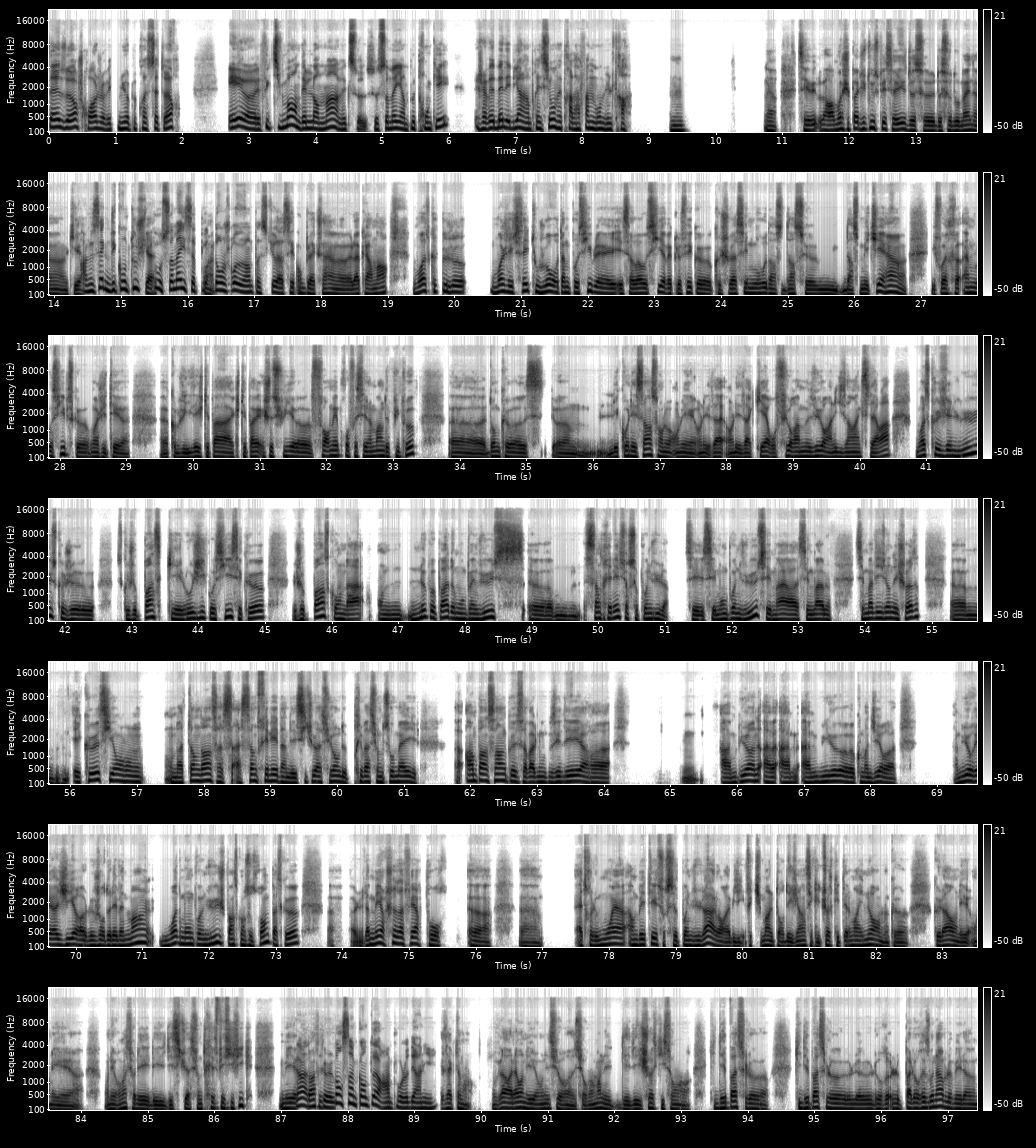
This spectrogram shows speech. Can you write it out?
16h, je crois. J'avais tenu à peu près 7 heures. Et euh, effectivement, dès le lendemain, avec ce, sommeil un peu tronqué, j'avais bel et bien l'impression d'être à la fin de mon ultra. Mmh. Alors moi je suis pas du tout spécialiste de ce de ce domaine hein, qui est. Alors, je sais que dès qu'on touche au sommeil, ça peut être dangereux hein, parce que. C'est complexe hein, euh, là clairement. Moi ce que je moi, j'essaie toujours autant que possible, et, ça va aussi avec le fait que, que je suis assez nouveau dans, dans, ce, dans ce métier. Hein. Il faut être humble aussi, parce que moi, j'étais, euh, euh, comme je disais, j'étais pas, j'étais pas, je suis euh, formé professionnellement depuis peu. donc, les connaissances, on, on, les, on, les on les acquiert au fur et à mesure en lisant, etc. Moi, ce que j'ai lu, ce que je, ce que je pense qui est logique aussi, c'est que je pense qu'on a, on ne peut pas, de mon point de vue, s'entraîner sur ce point de vue-là. C'est mon point de vue, c'est ma, ma, ma vision des choses. Euh, et que si on, on a tendance à, s'entraîner dans des situations de privation de sommeil euh, en pensant que ça va nous aider à, à mieux, à, mieux euh, comment dire, à mieux réagir le jour de l'événement, moi, de mon point de vue, je pense qu'on se trompe parce que la meilleure chose à faire pour être le moins embêté sur ce point de vue-là. Alors effectivement, le Tour des Géants, c'est quelque chose qui est tellement énorme que que là, on est on est euh, on est vraiment sur des, des, des situations très spécifiques. Mais là, que 150 heures hein, pour le dernier. Exactement. Donc là, là, on est on est sur sur vraiment des, des, choses qui sont qui dépassent le qui dépassent le, le, le, pas le raisonnable, mais le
